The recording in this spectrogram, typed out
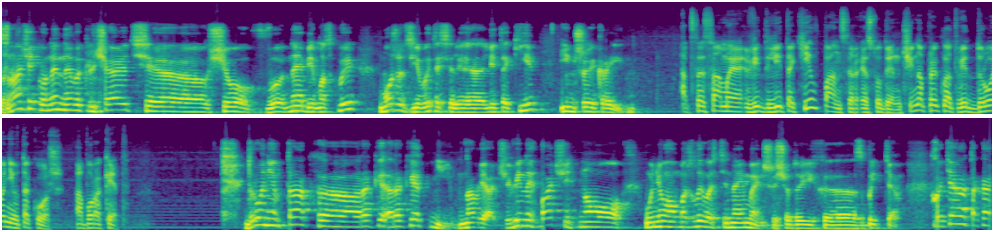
Значить, вони не виключають, е, що в небі Москви можуть з'явитися лі- літаки іншої країни. А це саме від літаків панцер С-1 чи, наприклад, від дронів також або ракет? Дронів так, е, ракет, ні, навряд чи він їх бачить, але у нього можливості найменше щодо їх е, збиття. Хоча така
